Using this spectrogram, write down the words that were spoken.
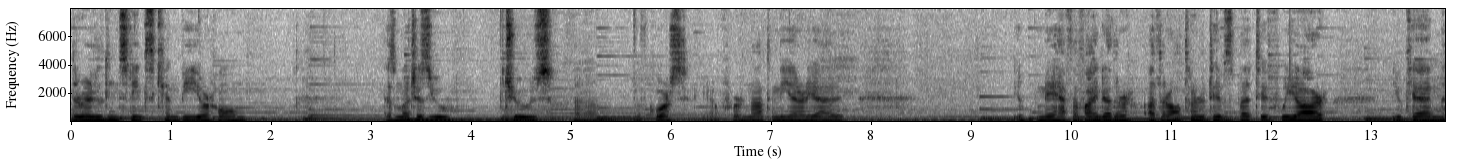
the Riddling Sphinx can be your home as much as you choose. Um, of course, you know, if we're not in the area, you may have to find other other alternatives. But if we are, you can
